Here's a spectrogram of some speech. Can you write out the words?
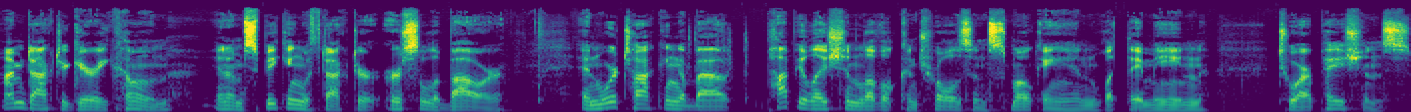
I'm Dr. Gary Cohn, and I'm speaking with Dr. Ursula Bauer, and we're talking about population level controls in smoking and what they mean to our patients.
